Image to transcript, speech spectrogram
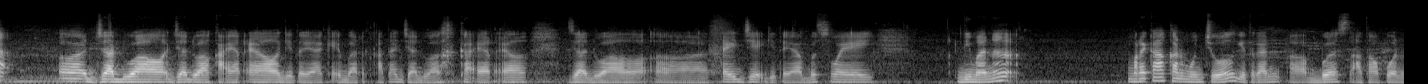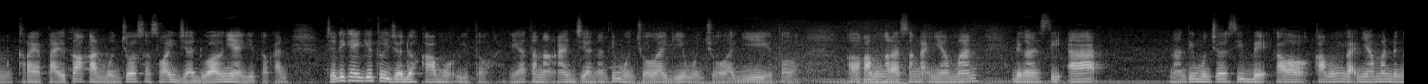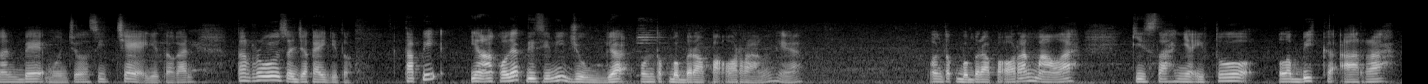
uh, jadwal jadwal KRL gitu ya. Kayak ibarat kata jadwal KRL jadwal uh, eh, TJ gitu ya busway. Di mana mereka akan muncul gitu kan uh, bus ataupun kereta itu akan muncul sesuai jadwalnya gitu kan. Jadi kayak gitu jodoh kamu gitu. Ya tenang aja nanti muncul lagi muncul lagi gitu loh. Kalau kamu ngerasa nggak nyaman dengan si A nanti muncul si B. Kalau kamu nggak nyaman dengan B muncul si C gitu kan. Terus aja kayak gitu. Tapi yang aku lihat di sini juga untuk beberapa orang ya untuk beberapa orang malah kisahnya itu lebih ke arah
